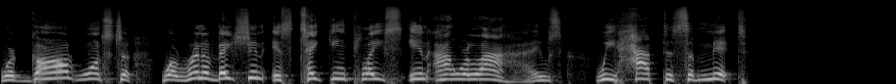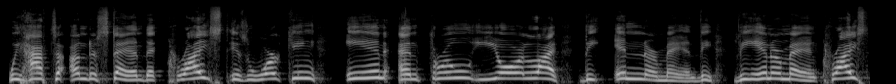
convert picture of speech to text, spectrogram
where God wants to where renovation is taking place in our lives, we have to submit. We have to understand that Christ is working in and through your life. The inner man, the, the inner man. Christ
